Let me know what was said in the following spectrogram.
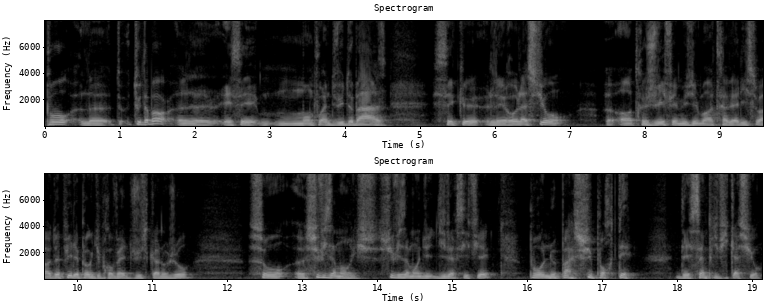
Tout d'abord, euh, et c'est mon point de vue de base, c'est que les relations euh, entre juifs et musulmans à travers l'histoire, depuis l'époque du prophète jusqu'à nos jours, sont euh, suffisamment riches, suffisamment diversifiées pour ne pas supporter des simplifications.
